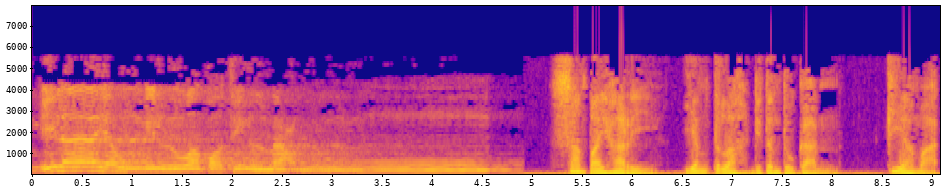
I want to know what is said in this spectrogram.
إلى يوم الوقت المعلوم Sampai hari yang telah ditentukan, kiamat.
